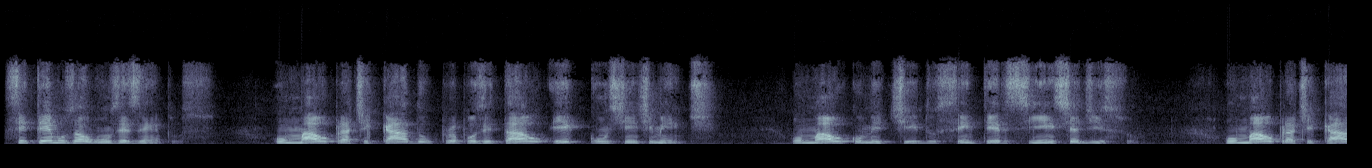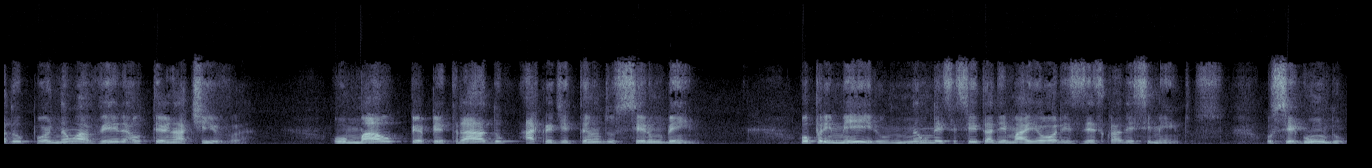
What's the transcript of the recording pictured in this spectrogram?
Citemos alguns exemplos. O mal praticado proposital e conscientemente o mal cometido sem ter ciência disso, o mal praticado por não haver alternativa, o mal perpetrado acreditando ser um bem. O primeiro não necessita de maiores esclarecimentos. O segundo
